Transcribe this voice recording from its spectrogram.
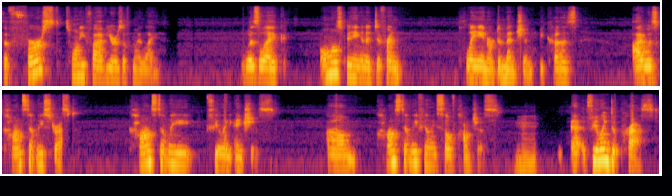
the first 25 years of my life was like almost being in a different plane or dimension because I was constantly stressed, constantly feeling anxious, um, constantly feeling self conscious, mm. feeling depressed,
